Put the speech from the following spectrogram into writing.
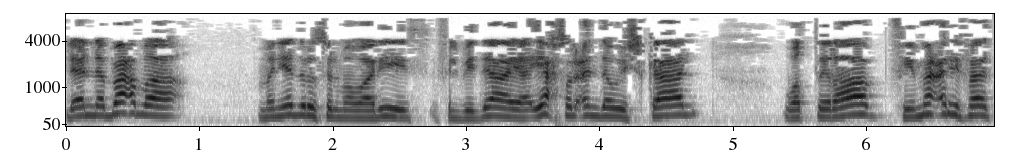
لأن بعض من يدرس المواريث في البداية يحصل عنده إشكال واضطراب في معرفة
